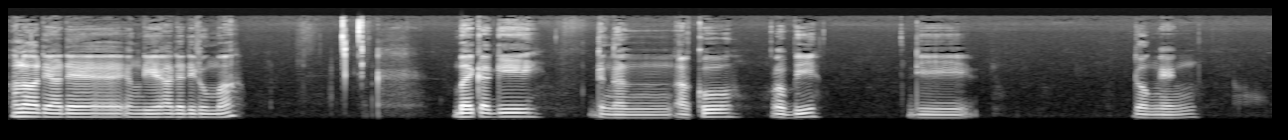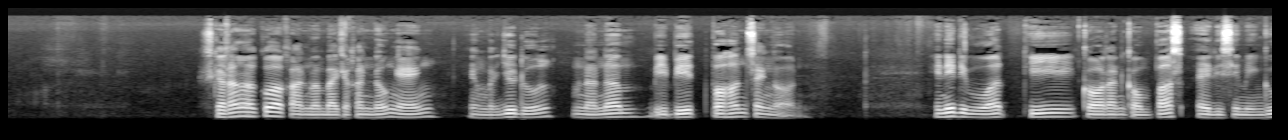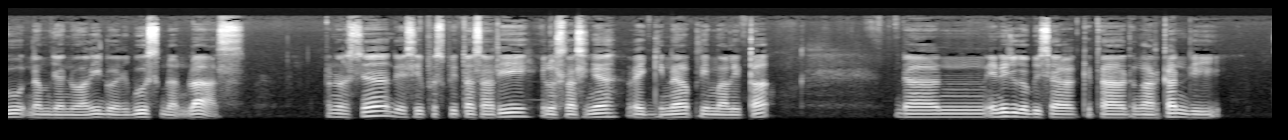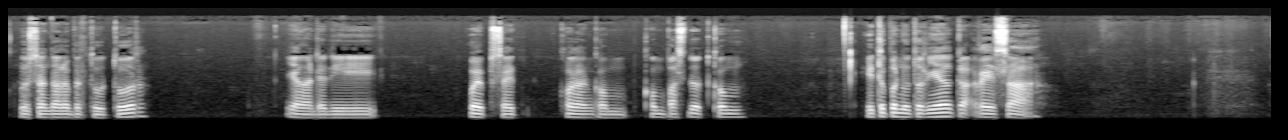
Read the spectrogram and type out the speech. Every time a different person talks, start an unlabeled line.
Halo adik-adik yang di, ada di rumah. Baik lagi dengan aku, Robi Di dongeng. Sekarang aku akan membacakan dongeng yang berjudul Menanam Bibit Pohon Sengon. Ini dibuat di Koran Kompas edisi Minggu 6 Januari 2019 Penulisnya Desi Puspitasari, ilustrasinya Regina Primalita. Dan ini juga bisa kita dengarkan di Nusantara Bertutur yang ada di website korankompas.com. Itu penuturnya Kak Resa.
